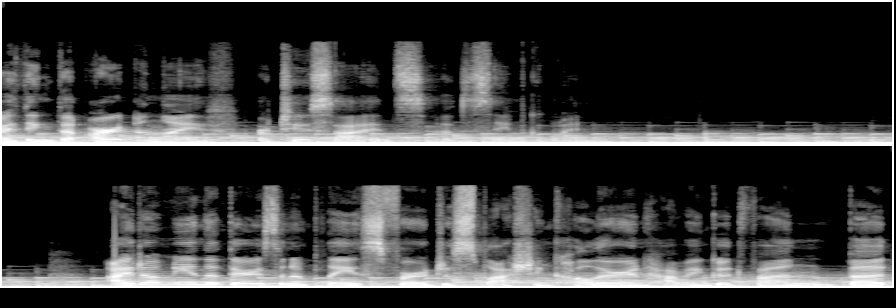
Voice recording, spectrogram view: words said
I think that art and life are two sides of the same coin. I don't mean that there isn't a place for just splashing color and having good fun, but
